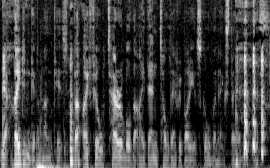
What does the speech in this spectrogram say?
Yeah, they didn't give a monkeys, but I feel terrible that I then told everybody at school the next day about this.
